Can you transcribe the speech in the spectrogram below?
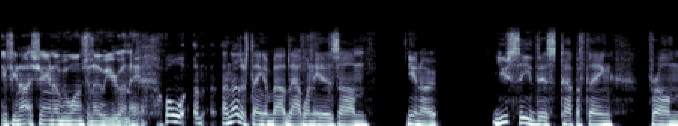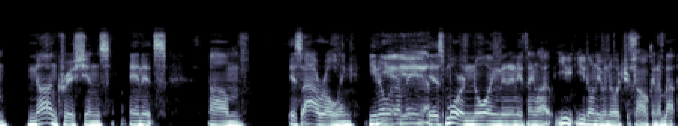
if you're not sharing Obi Wan Kenobi, you're going to hell. Well, another thing about that one is, um, you know, you see this type of thing from non-Christians, and it's, um, it's eye rolling. You know what I mean? yeah. It's more annoying than anything. Like you, you don't even know what you're talking about.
